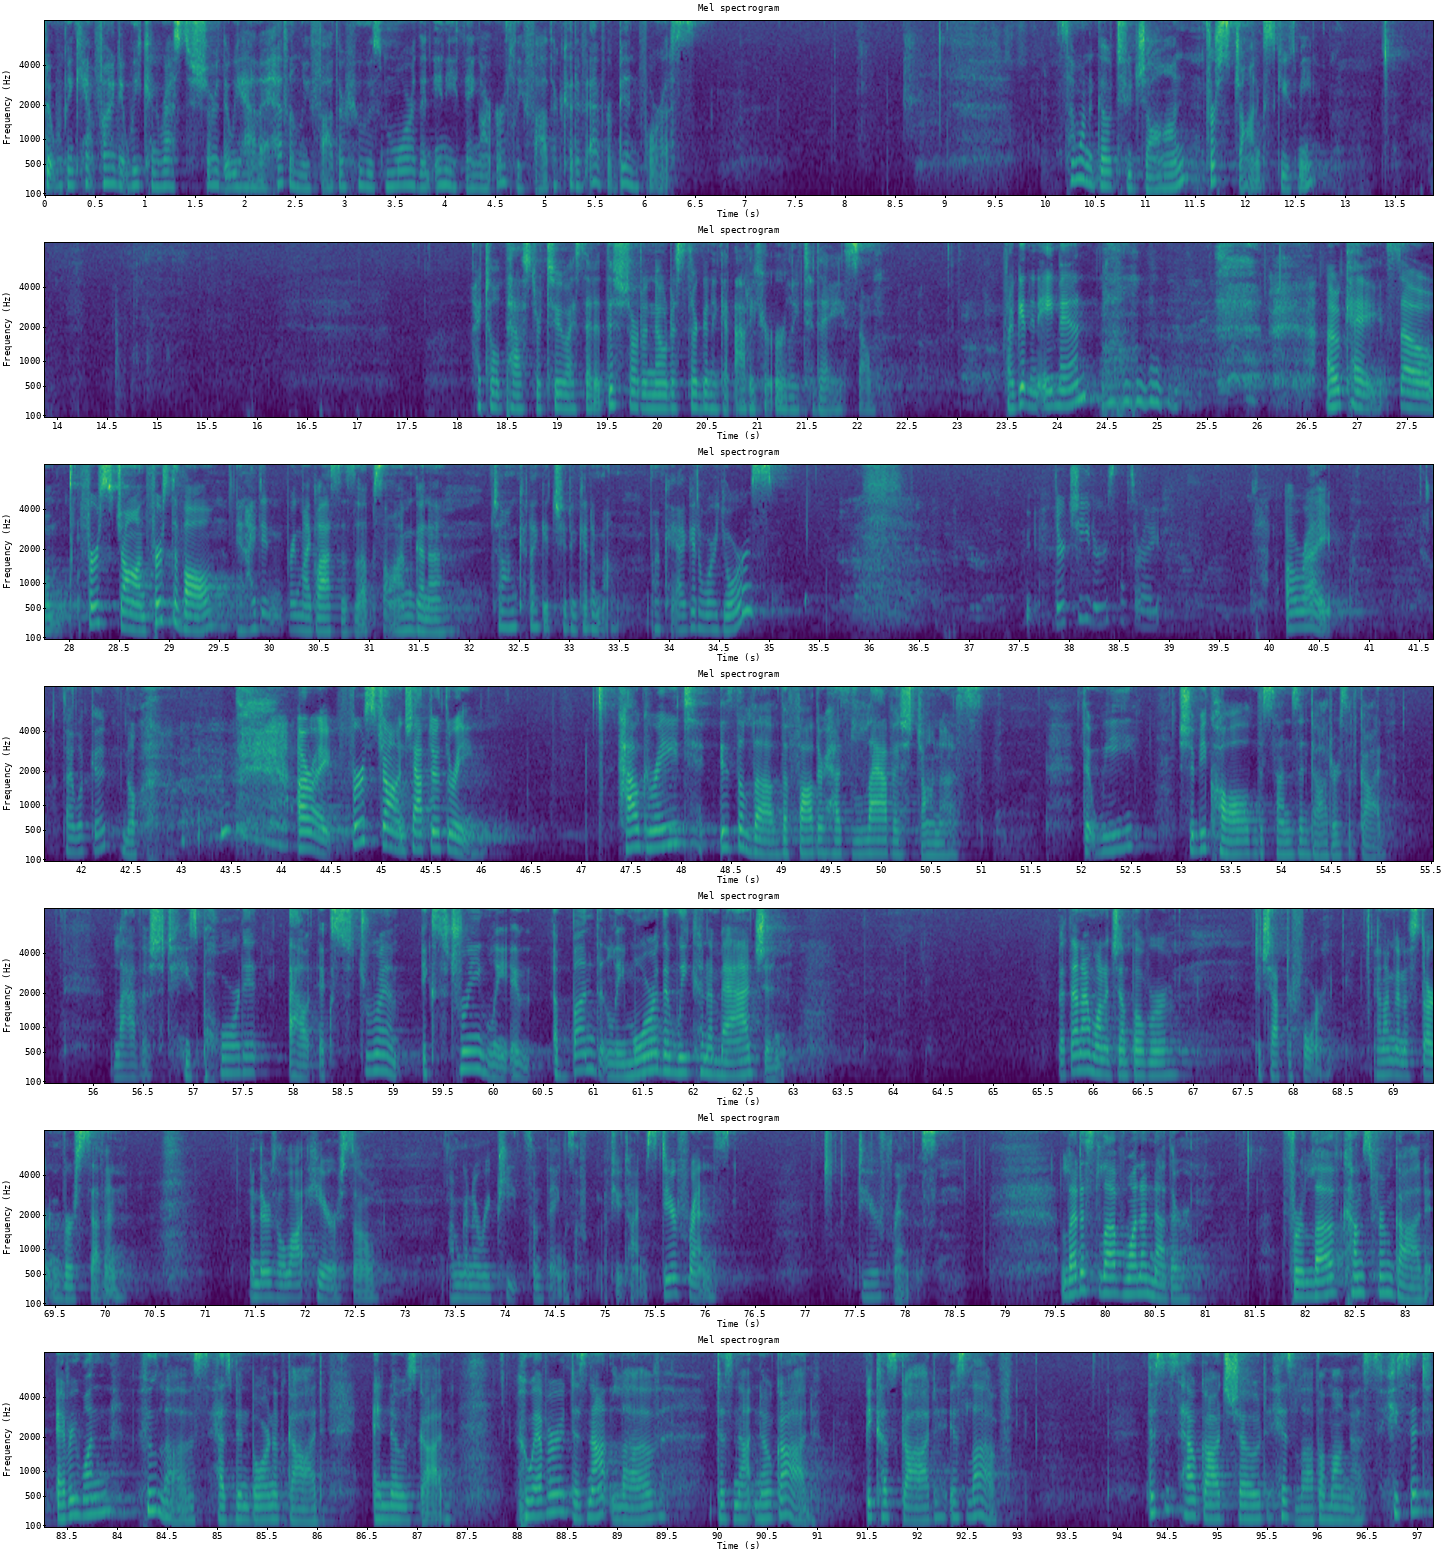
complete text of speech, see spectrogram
But when we can't find it, we can rest assured that we have a heavenly Father who is more than anything our earthly Father could have ever been for us. So I want to go to John, First John, excuse me. I told Pastor too, I said, at this short of notice, they're going to get out of here early today. So I get an amen? okay, so First John, first of all, and I didn't bring my glasses up, so I'm going to, John, can I get you to get them out? Okay, I get to wear yours? They're cheaters, that's right. All right. Do I look good? No. All right, First John chapter 3. How great is the love the Father has lavished on us that we should be called the sons and daughters of God. Lavished. He's poured it out extreme, extremely, abundantly, more than we can imagine. But then I want to jump over to chapter 4, and I'm going to start in verse 7. And there's a lot here, so I'm going to repeat some things a few times. Dear friends, dear friends, let us love one another, for love comes from God. Everyone who loves has been born of God and knows God. Whoever does not love does not know God, because God is love. This is how God showed his love among us. He sent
